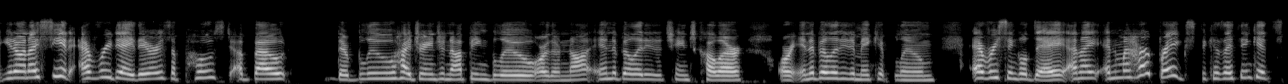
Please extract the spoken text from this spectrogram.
you know and i see it every day there is a post about their blue hydrangea not being blue or their not inability to change color or inability to make it bloom every single day. And i and my heart breaks because i think it's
